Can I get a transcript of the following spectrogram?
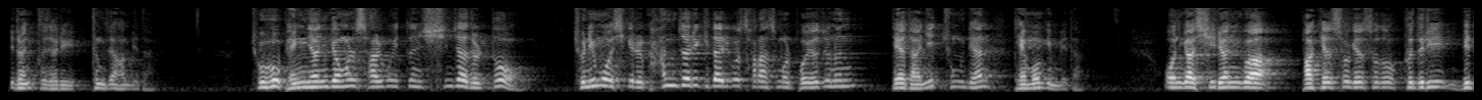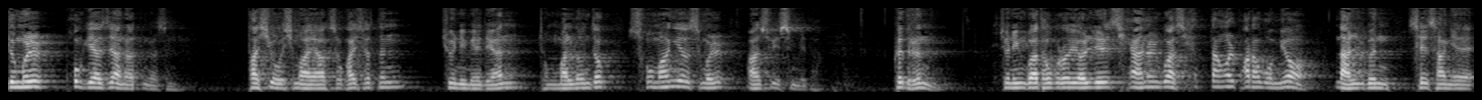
이런 구절이 등장합니다. 주후 100년경을 살고 있던 신자들도 주님 오시기를 간절히 기다리고 살았음을 보여주는 대단히 중대한 대목입니다. 온갖 시련과 박해 속에서도 그들이 믿음을 포기하지 않았던 것은 다시 오시마 약속하셨던 주님에 대한 종말론적 소망이었음을 알 수 있습니다. 그들은 주님과 더불어 열릴 새하늘과 새 땅을 바라보며 낡은 세상에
